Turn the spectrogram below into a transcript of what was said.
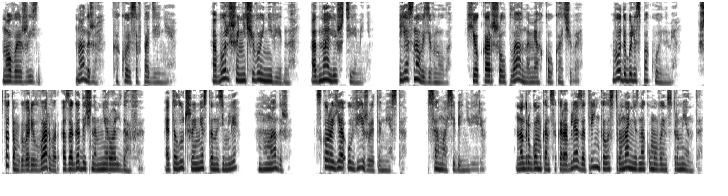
Новая жизнь. Надо же, какое совпадение. А больше ничего и не видно. Одна лишь темень. Я снова зевнула. Хёккар шел плавно, мягко укачивая. Воды были спокойными. Что там говорил варвар о загадочном Неруальдафе? Это лучшее место на земле? Ну надо же. Скоро я увижу это место. Сама себе не верю. На другом конце корабля затринкала струна незнакомого инструмента,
